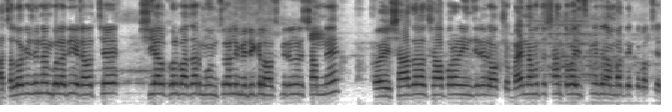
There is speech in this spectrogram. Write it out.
আচ্ছা লোকেশন আমি বলে দিই এটা হচ্ছে শিয়ালখোল বাজার মনসুর আলী মেডিকেল হসপিটালের সামনে ওই শাহজালাল শাহপরার ইঞ্জিনিয়ার ওয়ার্কশপ ভাইয়ের নাম হচ্ছে শান্ত ভাই স্ক্রিনে যে নাম্বার দেখতে পাচ্ছেন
